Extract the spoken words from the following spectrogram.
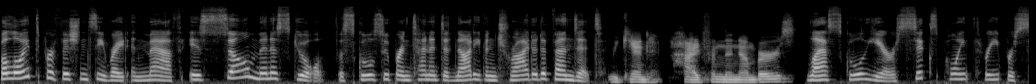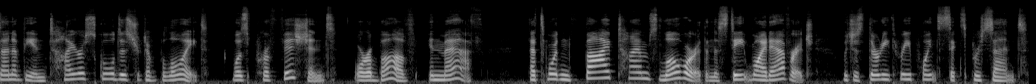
Beloit's proficiency rate in math is so minuscule, the school superintendent did not even try to defend it. We can't hide from the numbers. Last school year, 6.3% of the entire school district of Beloit was proficient or above in math. That's more than five times lower than the statewide average, which is 33.6%.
